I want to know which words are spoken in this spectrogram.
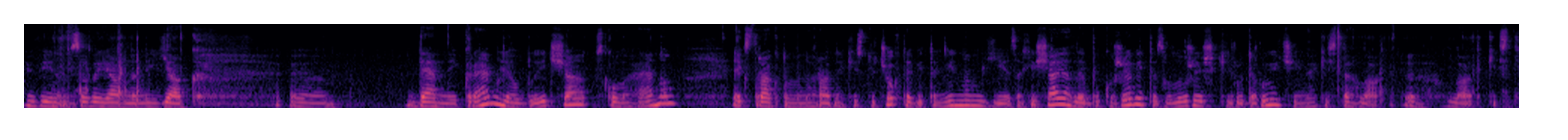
Він заявлений як е, денний крем для обличчя з колагеном, екстрактом виноградних кісточок та вітаміном Е. Захищає глибокоживий та зволожує шкіру, даруючи м'якість та е, гладкість.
